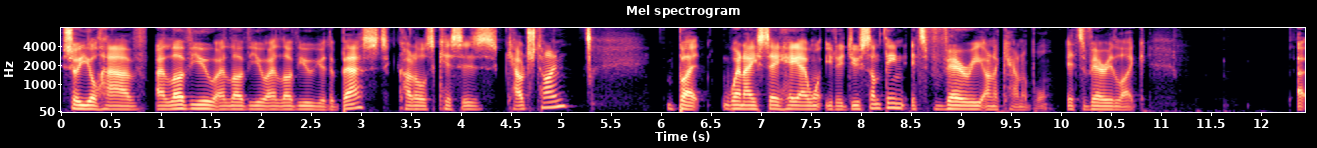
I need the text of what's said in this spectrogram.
So you'll have I love you, I love you, I love you, you're the best, cuddles, kisses, couch time. But when I say, "Hey, I want you to do something," it's very unaccountable. It's very like uh,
